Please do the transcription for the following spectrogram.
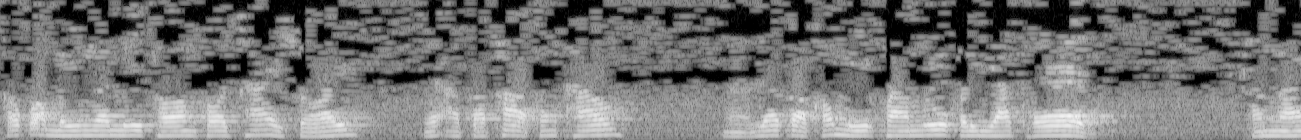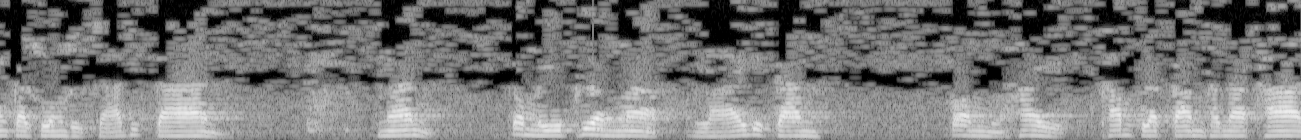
เขาก็มีเงินมีทองพอใช้สอยในอัตภาพของเขา แล้วก็เขามีความรู้ปริญญาโททำงานกระทรวงศึกษาธิการ นั้นก็มีเพื่อนมากหลายด้วยกัน ก็ให้คำประกันธนาคาร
